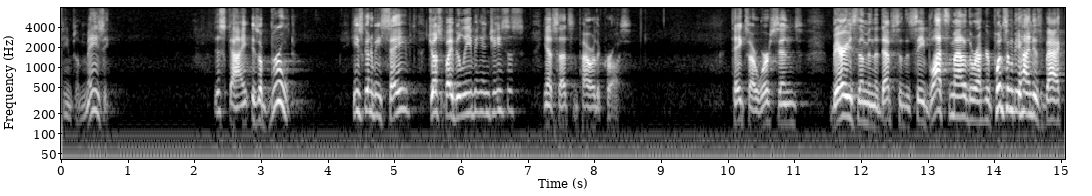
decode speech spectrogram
Seems amazing. This guy is a brute. He's going to be saved just by believing in Jesus? Yes, that's the power of the cross. Takes our worst sins, buries them in the depths of the sea, blots them out of the record, puts them behind his back,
